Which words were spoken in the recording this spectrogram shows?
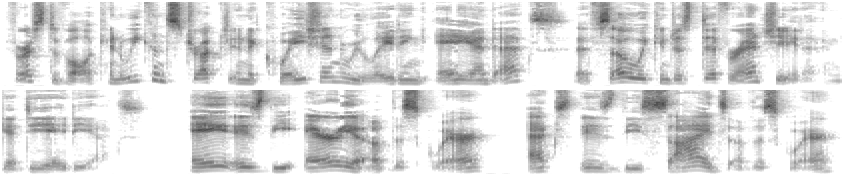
First of all, can we construct an equation relating a and x? If so, we can just differentiate it and get dA dx. a is the area of the square, x is the sides of the square,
